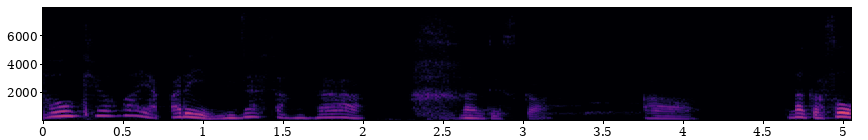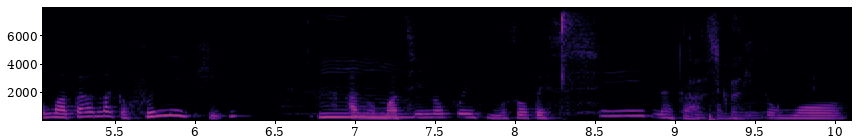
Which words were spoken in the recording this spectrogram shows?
東京はやっぱり皆さんが、何ですか、あなんかそう、またなんか雰囲気、あの街の雰囲気もそうですし、なんかその人も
